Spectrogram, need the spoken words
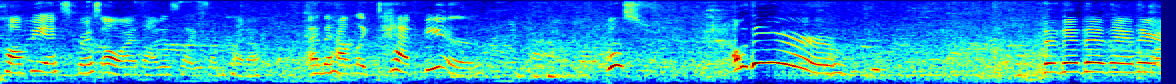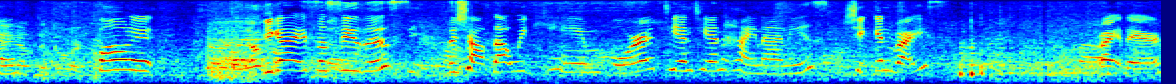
Coffee Express. Oh, I thought it's like some kind of, and they have like tap beer. Whoosh. Oh, there! There, there, there, there, there. the. Found it. You guys, so see this? The shop that we came for, Tian Tian Hainanese chicken rice. Right there.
